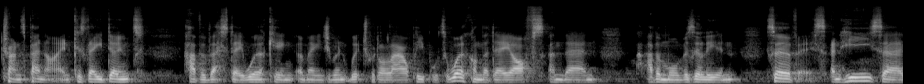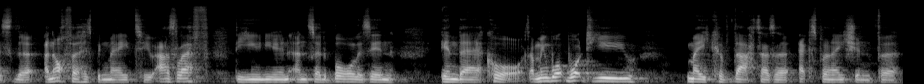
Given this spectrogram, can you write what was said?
TransPennine because they don't have a rest day working arrangement which would allow people to work on their day offs and then have a more resilient service. And he says that an offer has been made to ASLEF, the union, and so the ball is in in their court. I mean, what what do you make of that as an explanation for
